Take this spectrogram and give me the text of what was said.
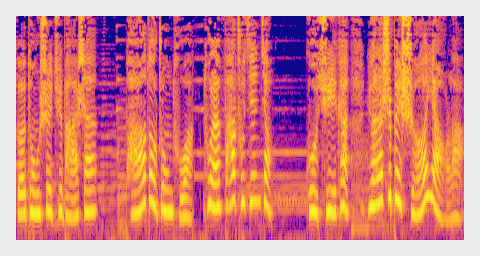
和同事去爬山，爬到中途啊，突然发出尖叫，过去一看，原来是被蛇咬了。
